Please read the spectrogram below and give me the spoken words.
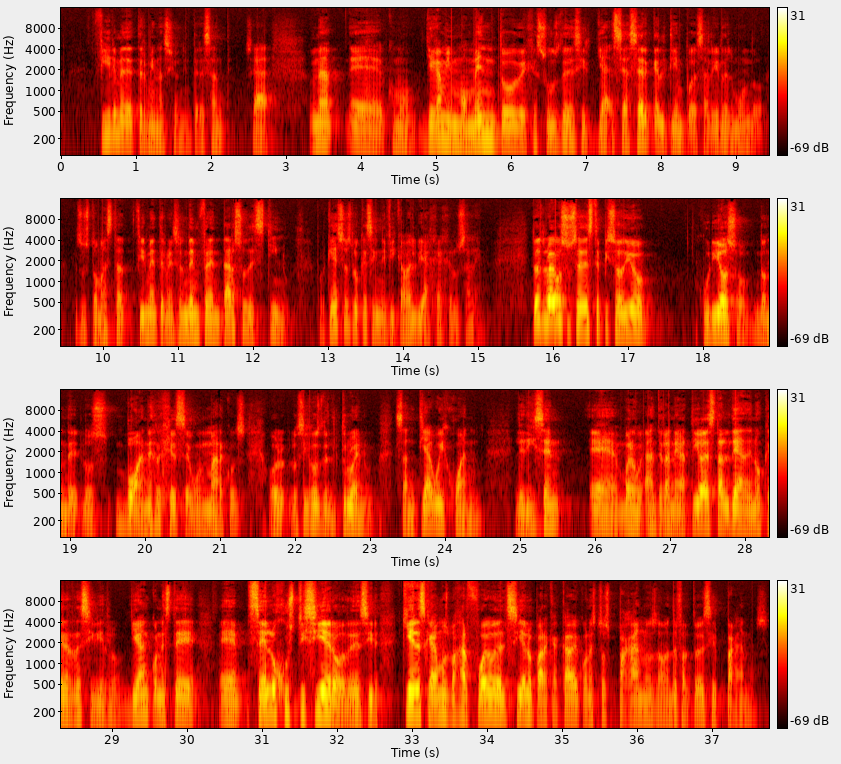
Firme determinación, interesante. O sea, una, eh, como llega mi momento de Jesús de decir, ya se acerca el tiempo de salir del mundo, Jesús toma esta firme determinación de enfrentar su destino, porque eso es lo que significaba el viaje a Jerusalén. Entonces luego sucede este episodio curioso donde los Boanerges, según Marcos, o los hijos del trueno, Santiago y Juan, le dicen, eh, bueno, ante la negativa de esta aldea de no querer recibirlo, llegan con este eh, celo justiciero de decir, ¿quieres que hagamos bajar fuego del cielo para que acabe con estos paganos? Nada más le faltó decir paganos.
